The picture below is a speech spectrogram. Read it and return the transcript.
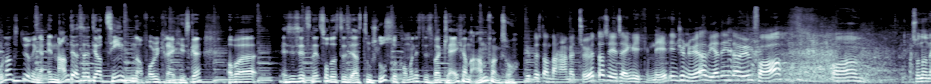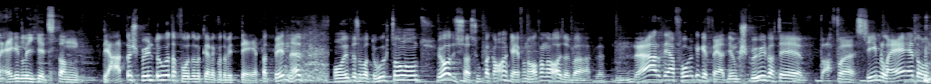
Roland Thüringer, ein Mann, der seit Jahrzehnten erfolgreich ist, gell? Aber es ist jetzt nicht so, dass das erst zum Schluss so gekommen ist, das war gleich am Anfang so. Ich habe das dann daheim erzählt, dass ich jetzt eigentlich nicht Ingenieur werde in der ÖMV, ähm, sondern eigentlich jetzt dann Theater spielen tue. Davor hat er mir gleich gesagt, wie ich deppert bin. Nicht? Und ich habe das aber durchgezogen und ja, das ist auch super gegangen, gleich von Anfang an. Also über Mörder Erfolge gefeiert. Wir haben gespielt, was die, vor sieben Leuten und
